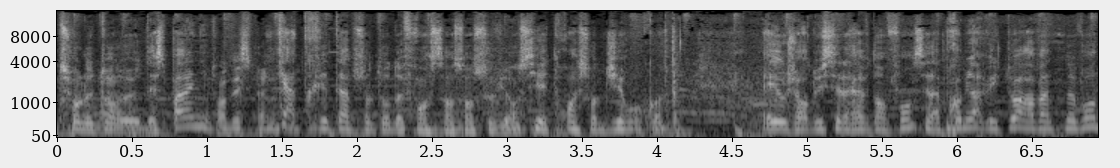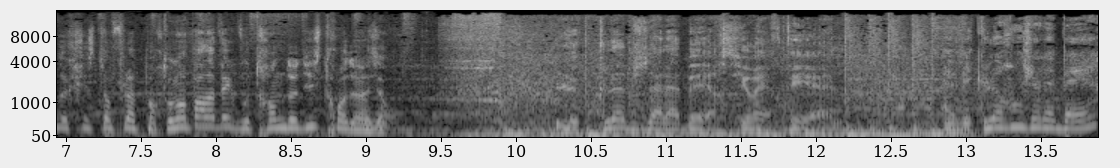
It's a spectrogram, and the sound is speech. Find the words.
sur le Tour de- d'Espagne. Tour d'Espagne. 4 étapes sur le Tour de France, on s'en souvient aussi, et 3 sur le Giro, quoi. Et aujourd'hui, c'est le rêve d'enfant. C'est la première victoire à 29 ans de Christophe Laporte. On en parle avec vous, 32-10, 3-2 0. Le club Jalabert sur RTL. Avec Laurent Jalabert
